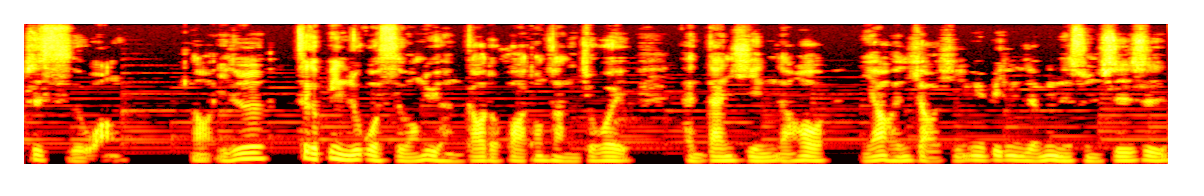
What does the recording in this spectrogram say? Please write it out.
是死亡啊，也就是这个病如果死亡率很高的话，通常你就会很担心，然后你要很小心，因为毕竟人命的损失是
